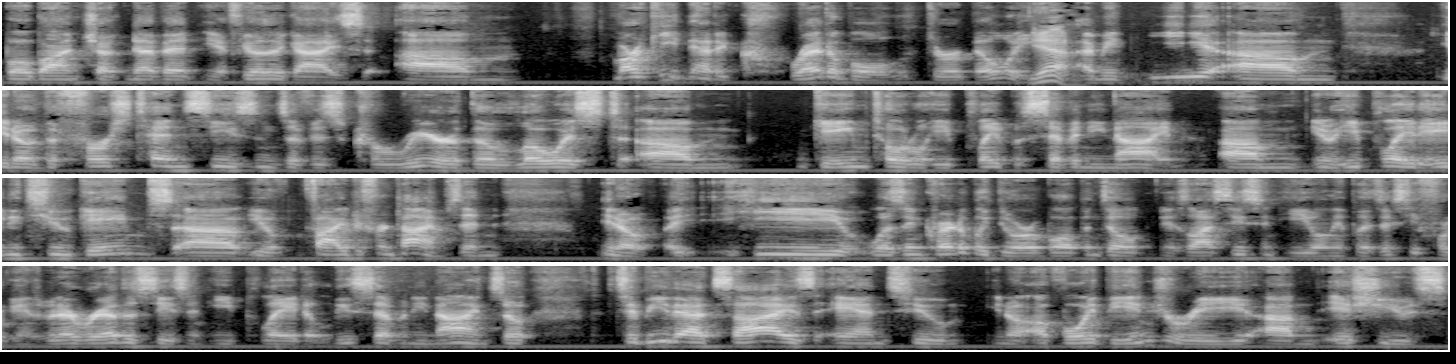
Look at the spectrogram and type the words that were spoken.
Boban, Chuck Nevitt, you know, a few other guys. Um, Mark Eaton had incredible durability. Yeah. I mean, he, um, you know, the first 10 seasons of his career, the lowest um, game total he played was 79. Um, you know, he played 82 games, uh, you know, five different times. And, you know, he was incredibly durable up until his last season. He only played 64 games, but every other season he played at least 79. So to be that size and to, you know, avoid the injury um, issues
